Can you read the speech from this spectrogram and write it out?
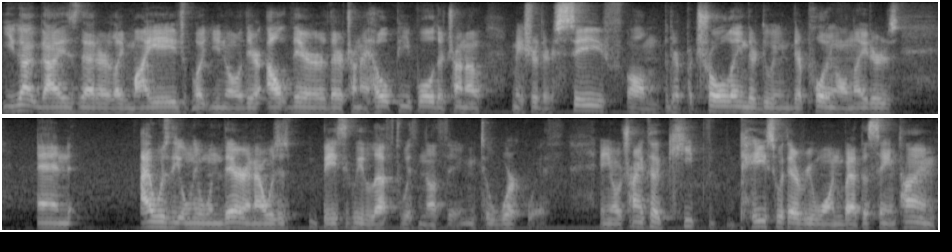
you got guys that are like my age, but you know they're out there. They're trying to help people. They're trying to make sure they're safe. Um, they're patrolling. They're doing. They're pulling all nighters, and I was the only one there, and I was just basically left with nothing to work with. And you know, trying to keep pace with everyone, but at the same time,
